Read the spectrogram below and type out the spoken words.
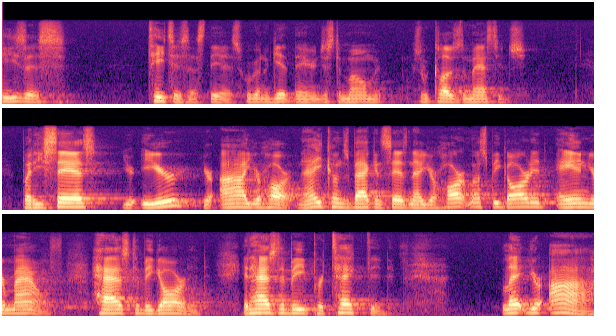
Jesus teaches us this. We're going to get there in just a moment as we close the message. But he says, your ear, your eye, your heart. Now he comes back and says, now your heart must be guarded and your mouth has to be guarded. It has to be protected. Let your eye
